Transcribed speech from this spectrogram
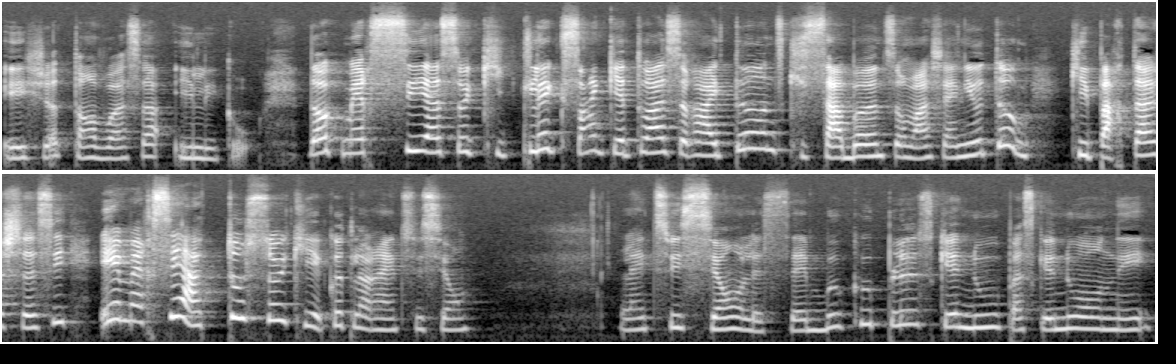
et je t'envoie ça illico. Donc merci à ceux qui cliquent 5 étoiles sur iTunes, qui s'abonnent sur ma chaîne YouTube, qui partagent ceci, et merci à tous ceux qui écoutent leur intuition. L'intuition le sait beaucoup plus que nous parce que nous, on est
